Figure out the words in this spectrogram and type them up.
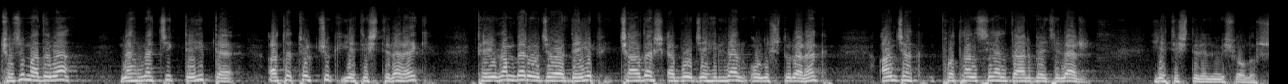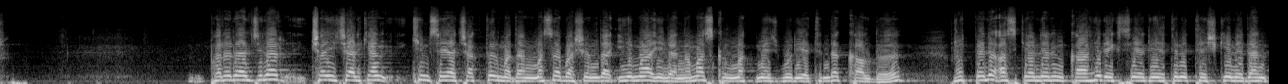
Çözüm adına Mehmetçik deyip de Atatürkçük yetiştirerek peygamber ocağı deyip çağdaş Ebu Cehiller oluşturarak ancak potansiyel darbeciler yetiştirilmiş olur. Paralelciler çay içerken kimseye çaktırmadan masa başında ima ile namaz kılmak mecburiyetinde kaldığı, rütbeli askerlerin kahir ekseriyetini teşkil eden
